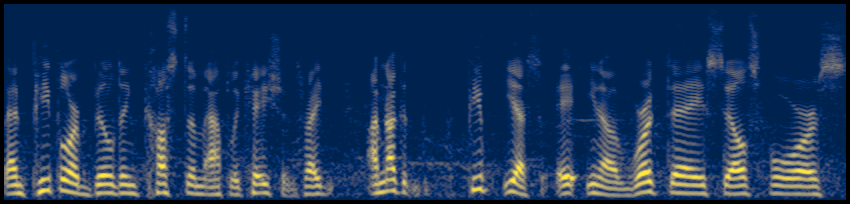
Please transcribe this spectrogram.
and people are building custom applications, right? I'm not, people, yes, you know, Workday, Salesforce,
